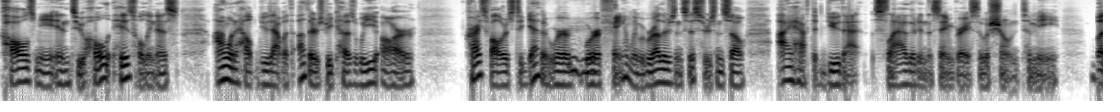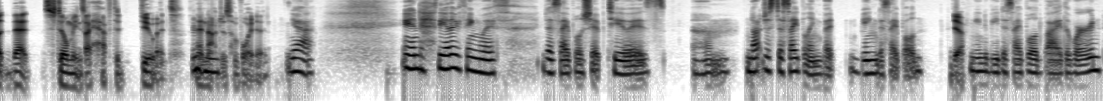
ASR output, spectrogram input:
calls me into whole, His holiness, I want to help do that with others because we are Christ followers together. We're mm-hmm. we're a family. We're brothers and sisters, and so I have to do that slathered in the same grace that was shown to me. But that still means I have to do it mm-hmm. and not mm-hmm. just avoid it. Yeah. And the other thing with discipleship too is um, not just discipling, but being discipled. Yeah. You need to be discipled by the word.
